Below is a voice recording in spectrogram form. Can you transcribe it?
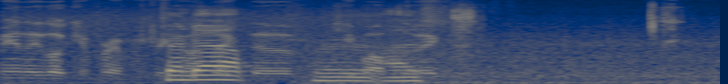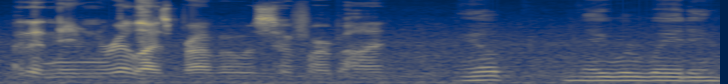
mainly looking for infantry Turned contact out to keep for off the eyes. Vicks. I didn't even realize Bravo was so far behind. Yep. They were waiting.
